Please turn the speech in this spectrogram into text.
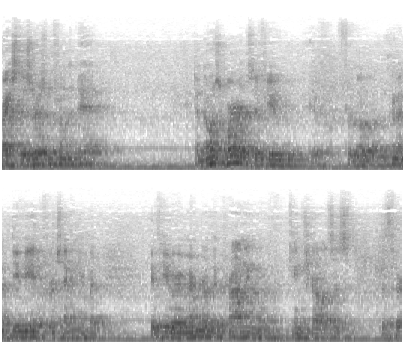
Christ is risen from the dead. And those words, if you, if for those, I'm going to deviate for a second here, but if you remember the crowning of King Charles III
